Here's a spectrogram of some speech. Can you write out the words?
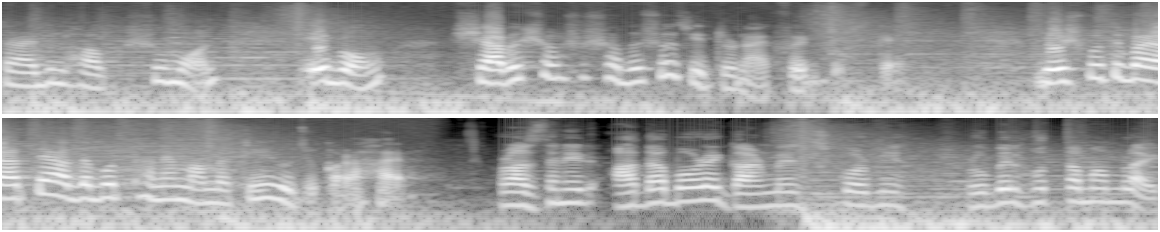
সাইদুল হক সুমন এবং সাবেক সংসদ সদস্য চিত্রনায়ক ফেরদৌসকে। বৃহস্পতিবার রাতে আদাবর থানায় মামলাটি রুজু করা হয়। রাজধানীর আদাবরে গার্মেন্টস কর্মী রুবেল হত্যা মামলায়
